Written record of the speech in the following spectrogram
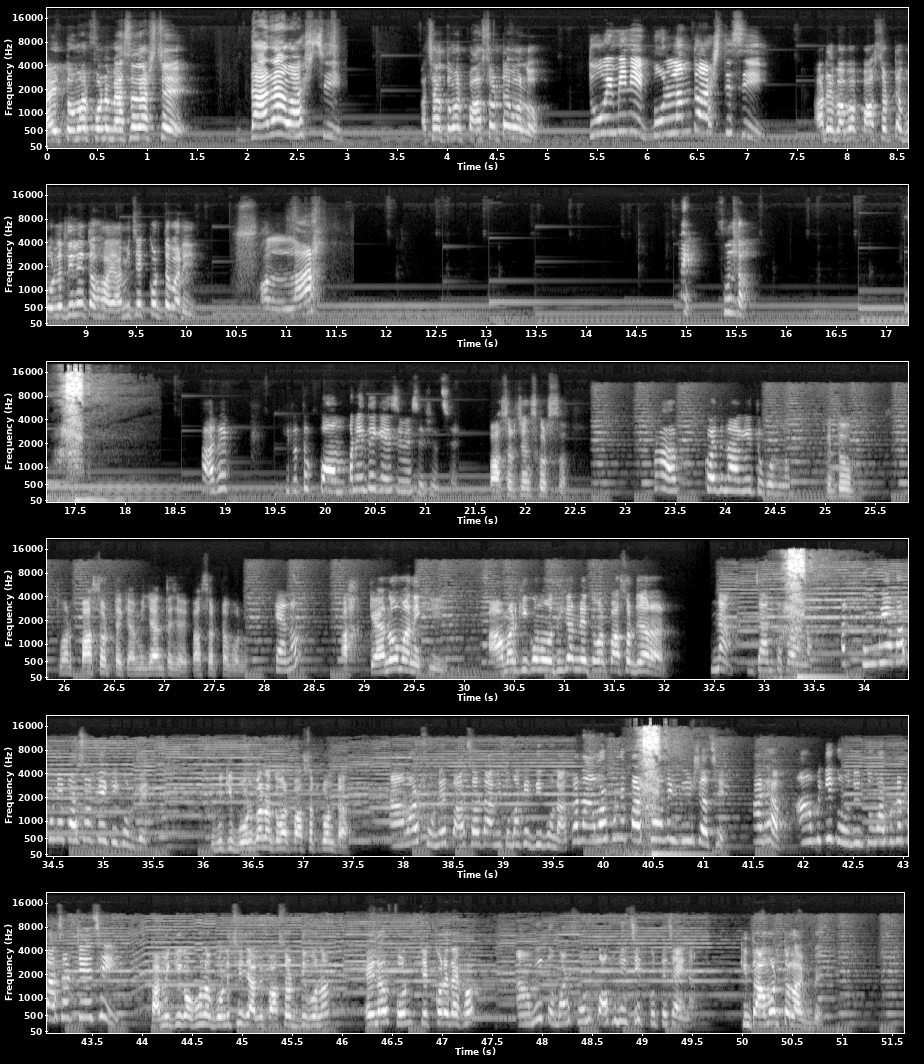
এই তোমার ফোনে মেসেজ আসছে? দাঁড়াও আসছি। আচ্ছা তোমার পাসওয়ার্ডটা বলো। দুই মিনিট বললাম তো আসতেছি। আরে বাবা পাসওয়ার্ডটা বলে দিলেই তো হয় আমি চেক করতে পারি। আল্লাহ। ফোন দাও। আরে এটা তো কোম্পানি থেকে এসএমএস এসেছে। পাসওয়ার্ড চেঞ্জ করছ? হ্যাঁ কয়দিন আগেই তো করলাম। কিন্তু তোমার পাসওয়ার্ডটা কি? আমি জানতে চাই পাসওয়ার্ডটা বলো। কেন? আহ কেন মানে কি? আমার কি কোনো অধিকার নেই তোমার পাসওয়ার্ড জানার? না জানতে পারো না। আর তুমি আমার ফোনে পাসওয়ার্ড দিয়ে কি করবে? তুমি কি বলবা না তোমার পাসওয়ার্ড কোনটা? আমার ফোনের পাসওয়ার্ড আমি তোমাকে দিব না কারণ আমার ফোনে পাসওয়ার্ড অনেক জিনিস আছে। আর হ্যাঁ আমি কি কোনোদিন তোমার ফোনে পাসওয়ার্ড চেয়েছি? আমি কি কখনো বলেছি যে আমি পাসওয়ার্ড দিব না? এই নাও ফোন চেক করে দেখো। আমি তোমার ফোন কখনোই চেক করতে চাই না। কিন্তু আমার তো লাগবে।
